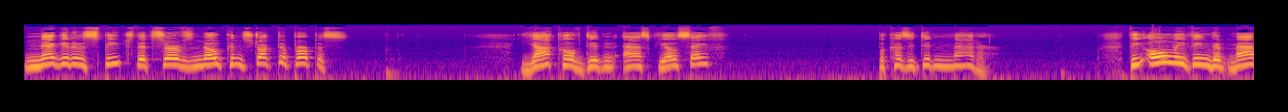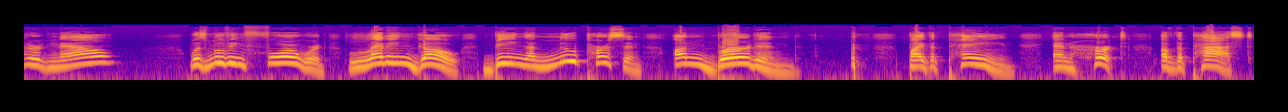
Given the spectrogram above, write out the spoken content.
negative speech that serves no constructive purpose. Yaakov didn't ask Yosef because it didn't matter. The only thing that mattered now was moving forward, letting go, being a new person, unburdened by the pain and hurt of the past,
